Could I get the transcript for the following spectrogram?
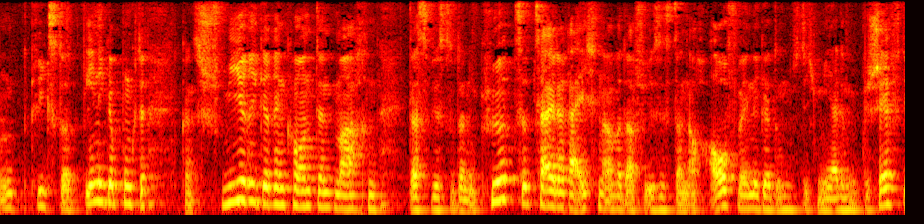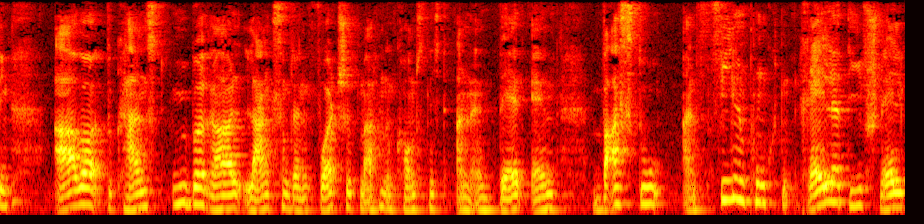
und kriegst dort weniger Punkte. Du kannst schwierigeren Content machen, das wirst du dann in kürzer Zeit erreichen, aber dafür ist es dann auch aufwendiger, du musst dich mehr damit beschäftigen. Aber du kannst überall langsam deinen Fortschritt machen und kommst nicht an ein Dead End, was du an vielen Punkten relativ schnell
